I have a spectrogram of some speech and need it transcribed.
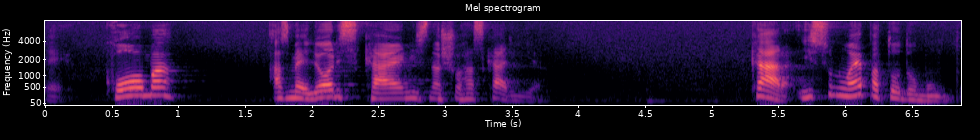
é, é, coma as melhores carnes na churrascaria. Cara, isso não é para todo mundo.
